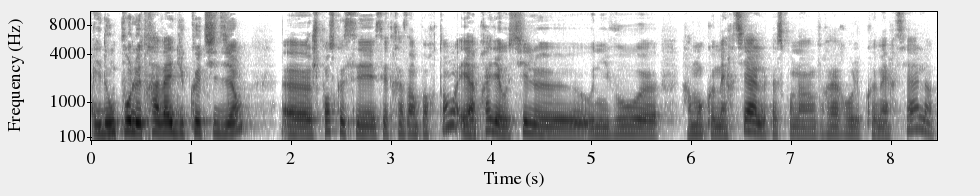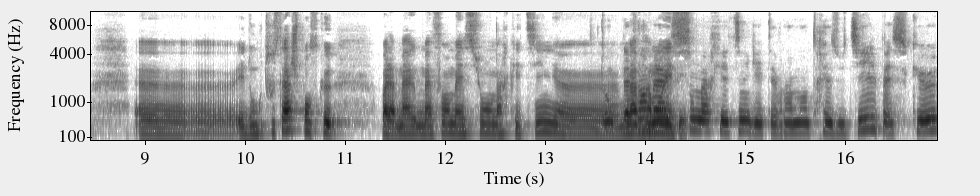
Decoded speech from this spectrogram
Et donc pour le travail du quotidien, je pense que c'est très important. Et après, il y a aussi le, au niveau vraiment commercial, parce qu'on a un vrai rôle commercial. et donc tout ça, je pense que voilà, ma, formation en marketing euh, m'a vraiment aidé. formation marketing était vraiment très utile parce que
